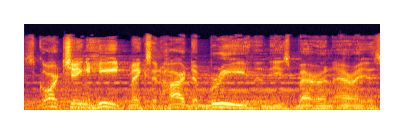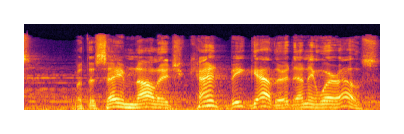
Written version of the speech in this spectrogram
Scorching heat makes it hard to breathe in these barren areas, but the same knowledge can't be gathered anywhere else.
